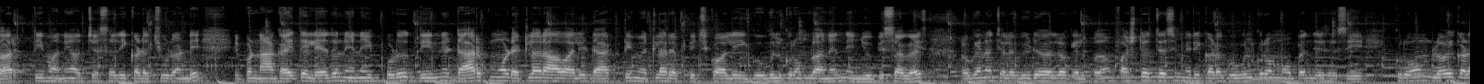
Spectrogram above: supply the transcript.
డార్క్ థీమ్ అనేది వచ్చేస్తుంది ఇక్కడ చూడండి. ఇప్పుడు నాకైతే లేదు. నేను ఇప్పుడు దీన్ని డార్క్ మోడ్ ఎట్లా రావాలి డార్క్ థీమ్ ఎట్లా రెప్పించుకోవాలి ఈ గూగుల్ క్రోమ్లో అనేది నేను చూపిస్తా గైస్ ఓకేనా చాలా వీడియోలోకి వెళ్ళిపోదాం. ఫస్ట్ వచ్చేసి మీరు ఇక్కడ గూగుల్ క్రోమ్ ఓపెన్ చేసేసి క్రోమ్లో ఇక్కడ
